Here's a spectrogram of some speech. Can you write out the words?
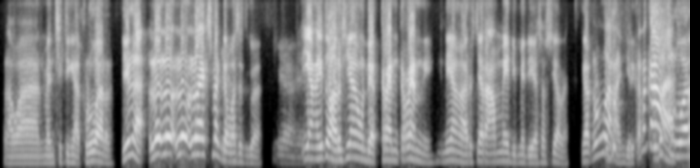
lawan Man City nggak keluar. Ya nggak? Lo lo lo lo expect yeah. gak maksud gue yeah, yeah. yang itu harusnya udah keren keren nih. Ini yang harusnya rame di media sosial ya. Nggak keluar itu, anjir. Karena kalah. itu keluar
